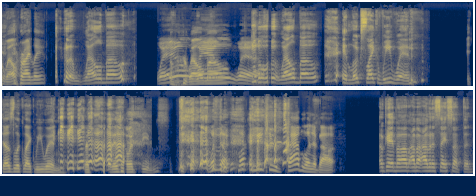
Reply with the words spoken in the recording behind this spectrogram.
Well, Riely. well, Bo. well, Well, well, well. well, Bo. It looks like we win. It does look like we win. That's, that is how it seems. What the fuck are you two babbling about? Okay, Bob, I'm, I'm gonna say something.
